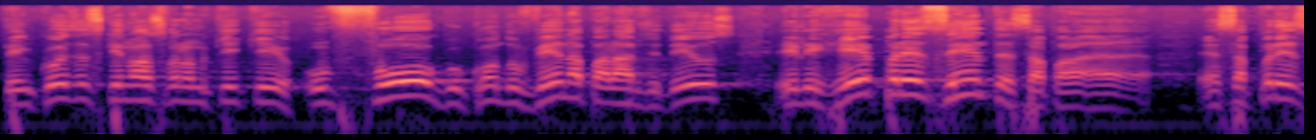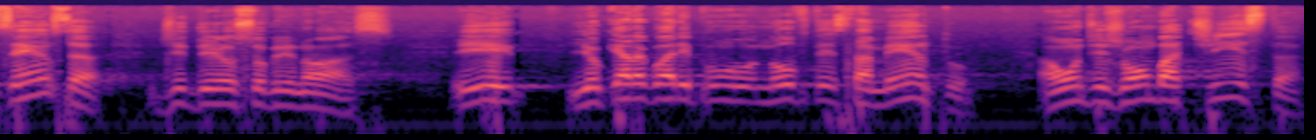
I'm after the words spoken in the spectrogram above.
Tem coisas que nós falamos aqui que o fogo, quando vê na palavra de Deus, ele representa essa, essa presença de Deus sobre nós. E, e eu quero agora ir para o Novo Testamento, onde João Batista,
